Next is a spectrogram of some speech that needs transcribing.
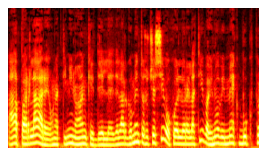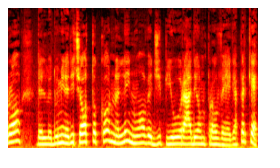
a parlare un attimino anche del, dell'argomento successivo, quello relativo ai nuovi MacBook Pro del 2018 con le nuove GPU Radeon Pro Vega, perché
